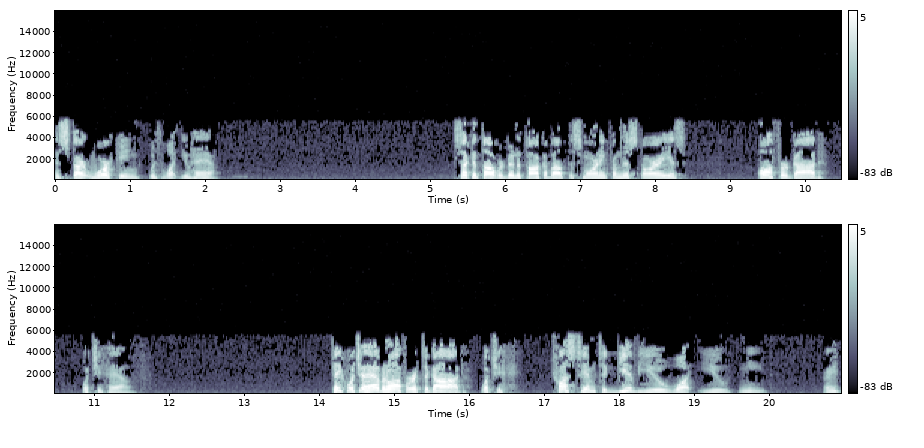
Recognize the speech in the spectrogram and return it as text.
and start working with what you have. Second thought we're going to talk about this morning from this story is offer God what you have. Take what you have and offer it to God. What you trust Him to give you what you need. Right?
